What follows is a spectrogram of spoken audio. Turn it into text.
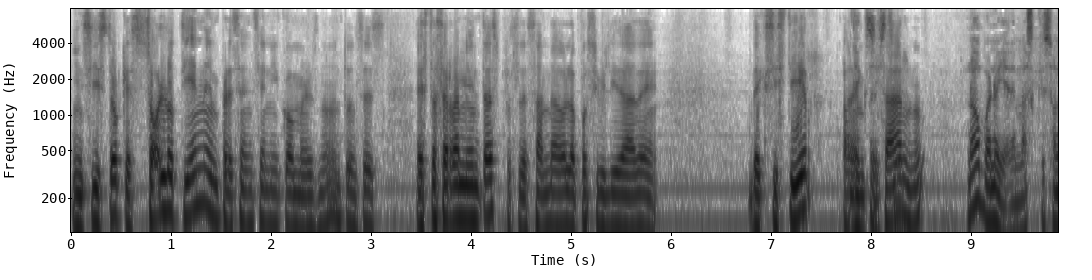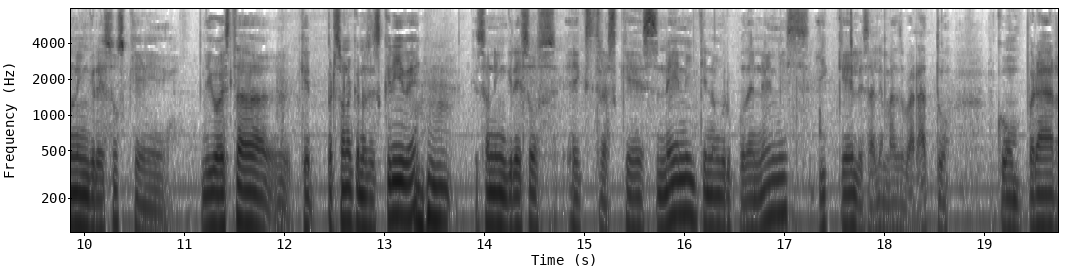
insisto, que solo tienen presencia en e-commerce, ¿no? Entonces, estas herramientas pues les han dado la posibilidad de, de existir para De empezar, existir. ¿no? No, bueno, y además que son ingresos que, digo, esta que persona que nos escribe, que son ingresos extras, que es Neni, tiene un grupo de nenis y que le sale más barato comprar,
